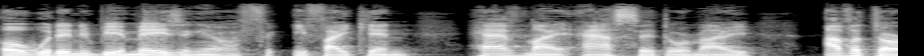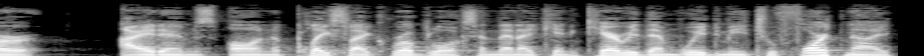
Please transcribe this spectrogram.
Oh, wouldn't it be amazing if, if I can have my asset or my avatar items on a place like Roblox and then I can carry them with me to Fortnite?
